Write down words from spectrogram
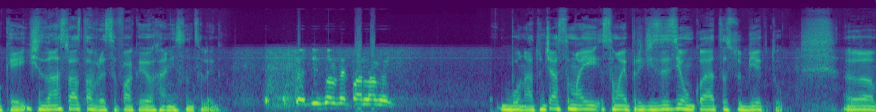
Ok. Și dumneavoastră asta vreți să facă Iohannis, să înțeleg. Să dizolve Parlamentul. Bun, atunci să mai, să mai precizez eu încă o dată subiectul. Uh,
